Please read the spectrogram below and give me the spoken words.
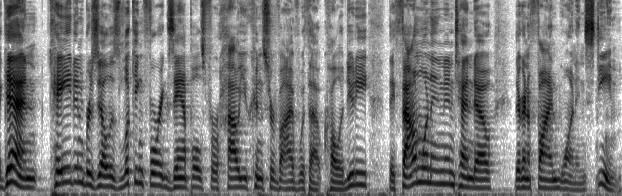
again, Cade in Brazil is looking for examples for how you can survive without Call of Duty. They found one in Nintendo, they're going to find one in Steam.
